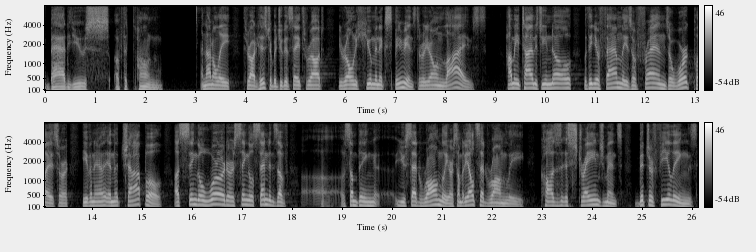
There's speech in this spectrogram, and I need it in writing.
bad use of the tongue. And not only throughout history, but you could say throughout your own human experience, through your own lives. How many times do you know within your families or friends or workplace or even in the chapel a single word or a single sentence of uh, something you said wrongly or somebody else said wrongly causes estrangements, bitter feelings,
